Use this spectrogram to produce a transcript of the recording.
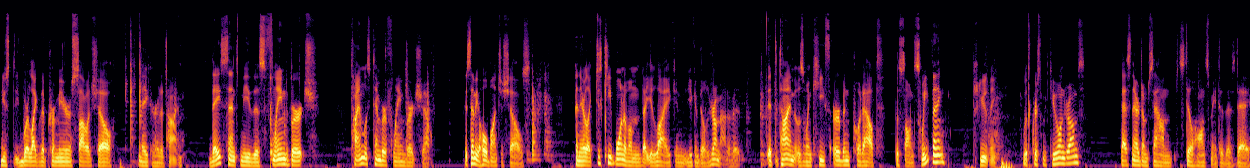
used to, were like the premier solid shell maker at a time. They sent me this flamed birch, timeless timber flame birch shell. They sent me a whole bunch of shells. And they were like, just keep one of them that you like and you can build a drum out of it. At the time, it was when Keith Urban put out the song Sweet Thing, excuse me, with Chris McHugh on drums. That snare drum sound still haunts me to this day.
